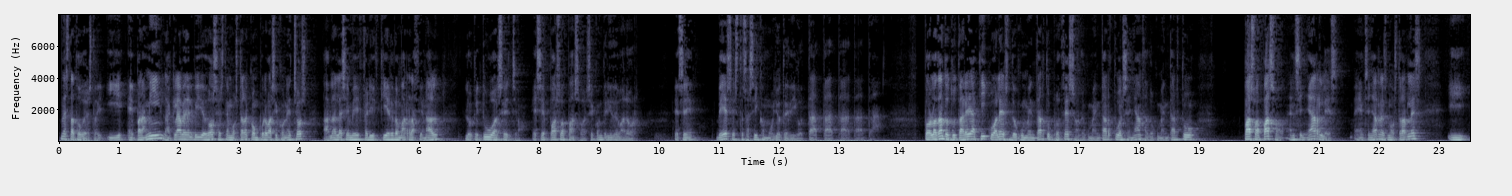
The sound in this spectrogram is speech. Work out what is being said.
dónde está todo esto? Y eh, para mí la clave del vídeo 2 es demostrar con pruebas y con hechos, hablarle a ese hemisferio izquierdo más racional lo que tú has hecho, ese paso a paso, ese contenido de valor, ese ¿Ves? Esto es así como yo te digo, ta, ta, ta, ta, ta. Por lo tanto, tu tarea aquí, ¿cuál es? Documentar tu proceso, documentar tu enseñanza, documentar tu paso a paso, enseñarles, enseñarles, mostrarles y,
